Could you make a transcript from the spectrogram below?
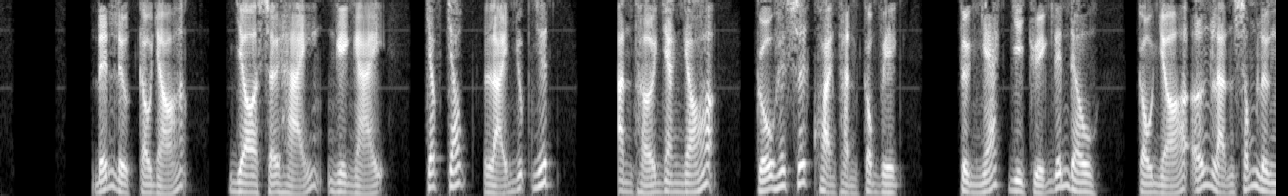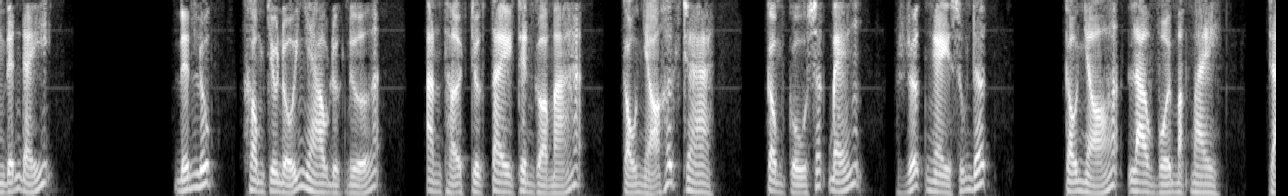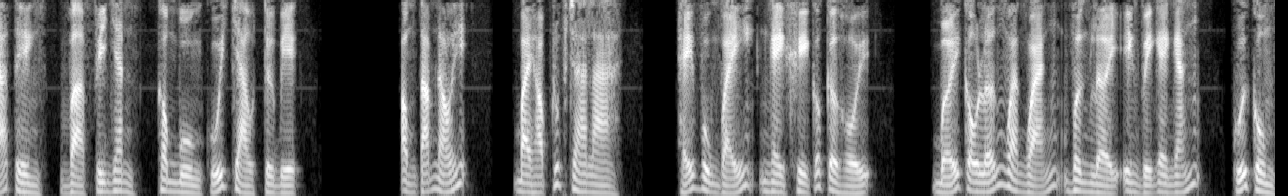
Đến lượt cậu nhỏ, do sợ hãi, nghi ngại, chốc chốc lại nhúc nhích. Anh thợ nhăn nhó, cố hết sức hoàn thành công việc. Từng nhát di chuyển đến đâu, cậu nhỏ ớn lạnh sống lưng đến đấy. Đến lúc không chịu nổi nhào được nữa, anh thợ trượt tay trên gò má, cậu nhỏ hất ra, công cụ sắc bén, rớt ngay xuống đất. Cậu nhỏ lao vội mặt mày, trả tiền và phi nhanh, không buồn cúi chào từ biệt. Ông Tám nói, bài học rút ra là hãy vùng vẫy ngay khi có cơ hội. Bởi cậu lớn ngoan ngoãn vâng lời yên vị ngay ngắn, cuối cùng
